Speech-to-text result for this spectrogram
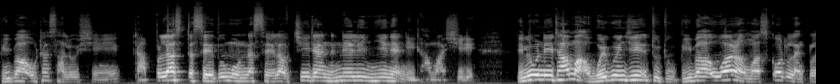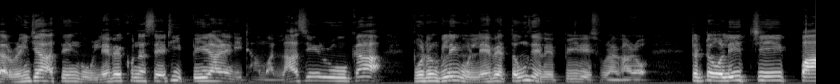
Bilbao ထပ်ဆာလို့ရှိရင်ဒါ plus 30သို့မဟုတ်20လောက်ကြေးတန်းနည်းနည်းလေးမြင့်တဲ့အနေအထားမှာရှိတယ်ဒီလိုအနေအထားမှာအဝေးကွင်းချင်းအတူတူ Bilbao ကတော့မှ Scotland Club Ranger အသင်းကို level 80အထိပေးထားတဲ့အနေအထားမှာ Lazio က Bodon Glin ကို level 30ပဲပေးတယ်ဆိုတာကတော့တော်တော်လေးကြီးပါ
